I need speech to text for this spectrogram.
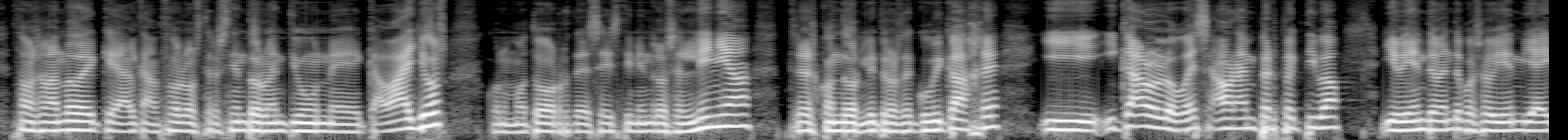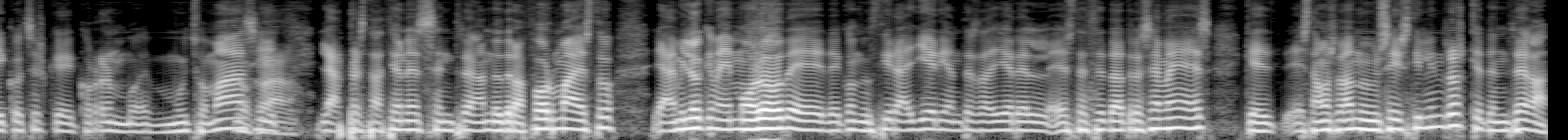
Estamos hablando de que alcanzó los 321 eh, caballos, con un motor de 6 cilindros en línea, 3,2 litros de cubicaje, y, claro, lo ves ahora en perspectiva, y evidentemente pues hoy en día hay coches que corren mucho más, y las prestaciones se entregan de otra forma. Esto, a mí lo que me moló de conducir ayer y antes de ayer el, este Z3M es que estamos hablando de un 6 cilindros que te entrega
